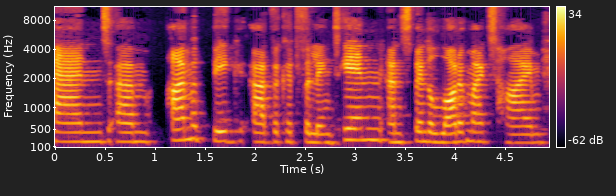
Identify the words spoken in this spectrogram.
And um, I'm a big advocate for LinkedIn and spend a lot of my time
